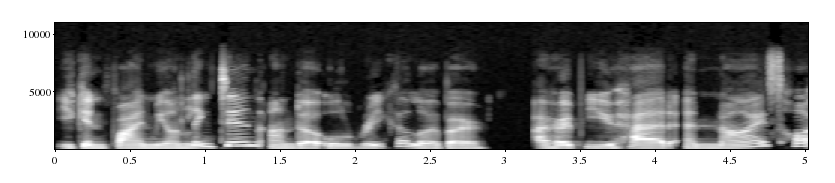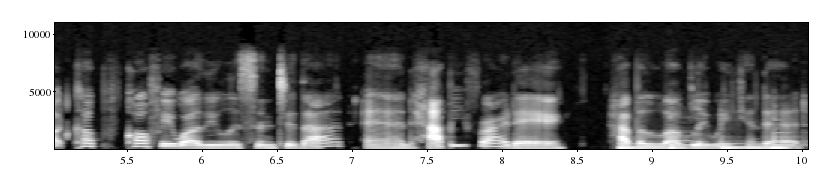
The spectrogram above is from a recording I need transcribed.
You can find me on LinkedIn under Ulrika Lobo. I hope you had a nice hot cup of coffee while you listened to that, and happy Friday. Have a lovely weekend ahead.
